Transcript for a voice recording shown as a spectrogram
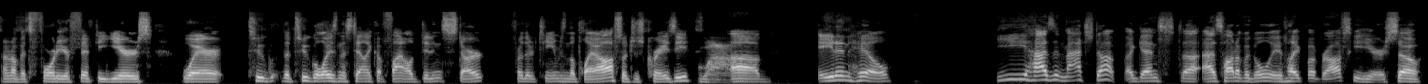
I don't know if it's 40 or 50 years where two the two goalies in the Stanley Cup final didn't start for their teams in the playoffs, which is crazy. Wow. Uh, Adin Hill, he hasn't matched up against uh, as hot of a goalie like Bobrovsky here. So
